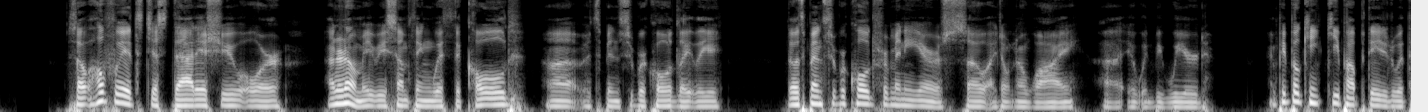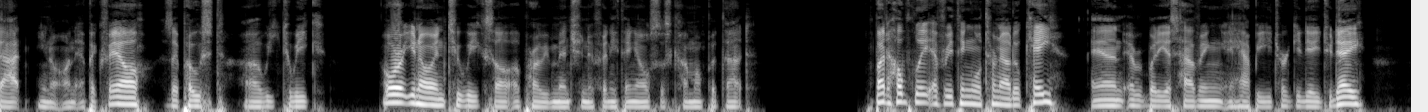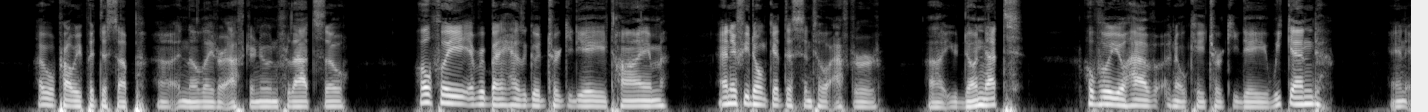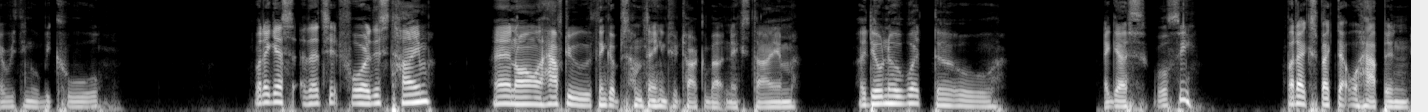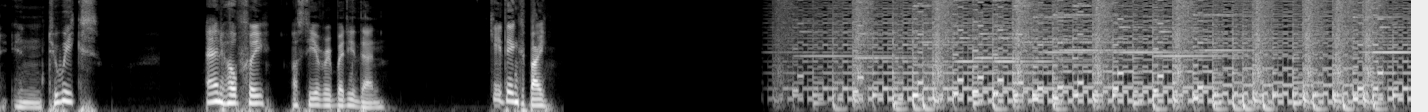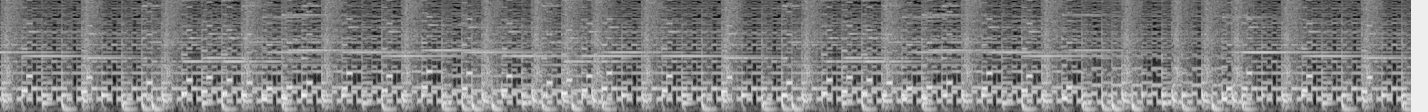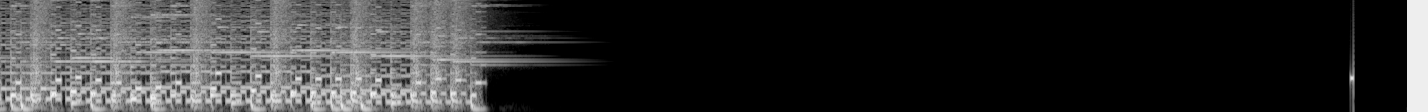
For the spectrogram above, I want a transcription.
So hopefully it's just that issue, or I don't know, maybe something with the cold. Uh, it's been super cold lately, though it's been super cold for many years, so I don't know why uh, it would be weird. And people can keep updated with that, you know, on Epic Fail as I post uh, week to week. Or, you know, in two weeks, I'll, I'll probably mention if anything else has come up with that. But hopefully everything will turn out okay, and everybody is having a happy Turkey Day today. I will probably put this up uh, in the later afternoon for that. So hopefully everybody has a good Turkey Day time. And if you don't get this until after uh, you've done that, hopefully you'll have an okay Turkey Day weekend and everything will be cool. But I guess that's it for this time. And I'll have to think up something to talk about next time. I don't know what though. I guess we'll see. But I expect that will happen in two weeks and hopefully I'll see everybody then. Okay, thanks. Bye.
